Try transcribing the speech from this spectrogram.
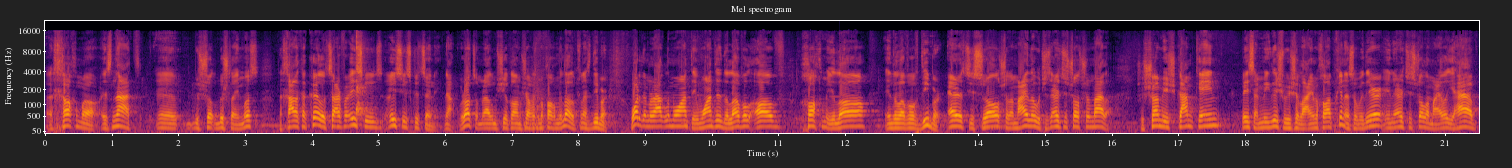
uh, chachma is not Uh, b'shleimus, the chalak hakel tzar for isus kutzeni. Now, what do the meraglim want? They wanted the level of chachma ilah in the level of Dibur. Eretz Yisrael Shalamayla, which is Eretz Yisrael Shalamayla. Shisham Yishkam Kain, Beis HaMikdash, Vishalayim Echal HaPchinas. Over there in Eretz Yisrael Shalamayla, you have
